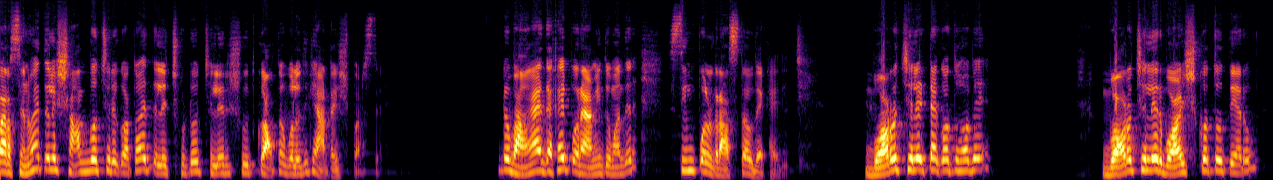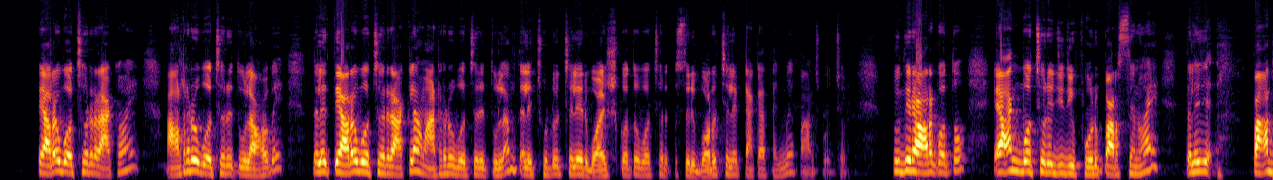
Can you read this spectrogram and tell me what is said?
পার্সেন্ট হয়, তাহলে সাত বছরে কত হয়? তাহলে ছোট ছেলের সুদ কত? বলে দেখি, আঠাশ পার্সেন্ট একটু ভাঙায় দেখাই, পরে আমি তোমাদের সিম্পল রাস্তাও দেখাই দিচ্ছি। বড় ছেলেরটা কত হবে? বড় ছেলের বয়স কত? তেরো। তেরো বছর রাখা হয়, আঠারো বছরে তোলা হবে। তাহলে তেরো বছর রাখলাম, আঠারো বছরে তুলাম তাহলে ছোট ছেলের বয়স কত বছর? সরি বড় ছেলের টাকা থাকবে পাঁচ বছর। সুদের আর কত? এক বছরে যদি ফোর পার্সেন্ট হয়, তাহলে পাঁচ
